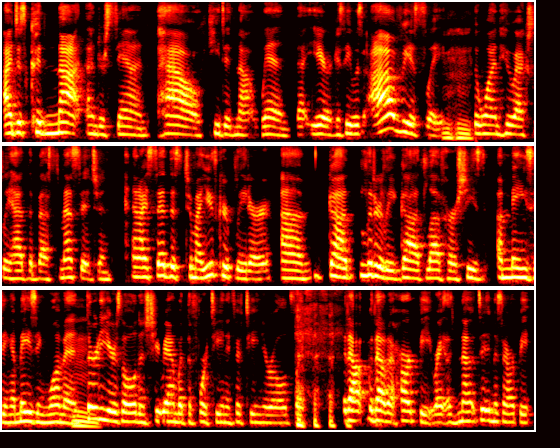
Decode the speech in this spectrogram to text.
I just could not understand how he did not win that year because he was obviously hmm the one who actually had the best message. And and I said this to my youth group leader. Um, God, literally, God love her. She's amazing, amazing woman. Mm. 30 years old, and she ran with the 14 and 15 year olds like without without a heartbeat, right? Like no, didn't miss a heartbeat.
